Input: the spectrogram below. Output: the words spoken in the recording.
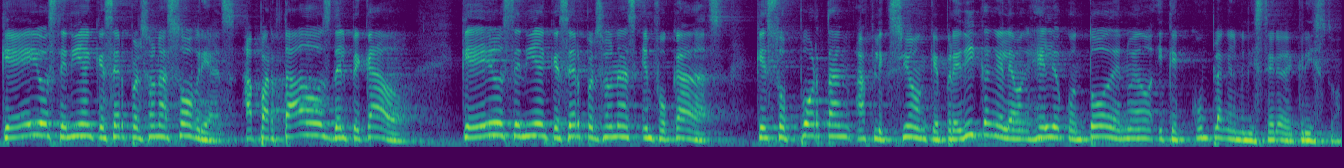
que ellos tenían que ser personas sobrias, apartados del pecado, que ellos tenían que ser personas enfocadas, que soportan aflicción, que predican el Evangelio con todo de nuevo y que cumplan el ministerio de Cristo.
